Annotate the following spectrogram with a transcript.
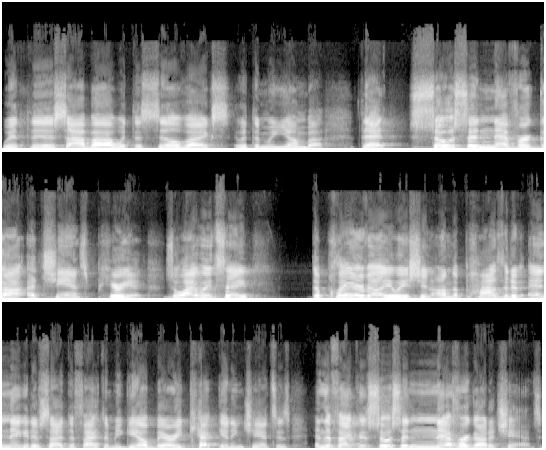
with the Saba, with the Silva, with the Muyumba, that Sosa never got a chance. Period. So I would say. The player evaluation on the positive and negative side, the fact that Miguel Berry kept getting chances, and the fact that Sosa never got a chance,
